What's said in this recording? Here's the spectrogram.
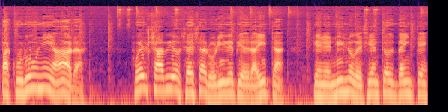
Pacuruni Ara fue el sabio César Uribe Piedraíta quien en 1920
